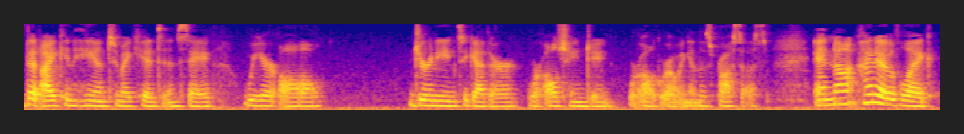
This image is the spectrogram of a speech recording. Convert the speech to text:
that I can hand to my kids and say, we are all journeying together, we're all changing, we're all growing in this process. And not kind of like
